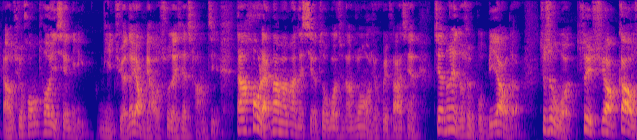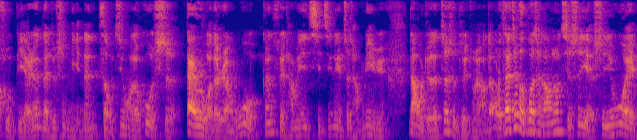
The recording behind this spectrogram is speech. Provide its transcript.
然后去烘托一些你你觉得要描述的一些场景。但后来慢慢慢的写作过程当中，我就会发现这些东西都是不必要的。就是我最需要告诉别人的，就是你能走进我的故事，带入我的人物，跟随他们一起经历这场命运。那我觉得这是最重要的。我在这个过程当中，其实也是因为，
